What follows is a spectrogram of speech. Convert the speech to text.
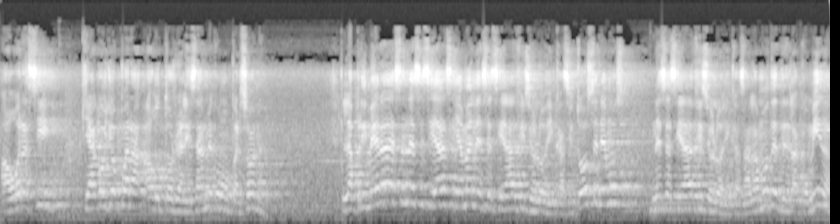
ahora sí, ¿qué hago yo para autorrealizarme como persona? La primera de esas necesidades se llama necesidades fisiológicas. Y todos tenemos necesidades fisiológicas. Hablamos desde la comida,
